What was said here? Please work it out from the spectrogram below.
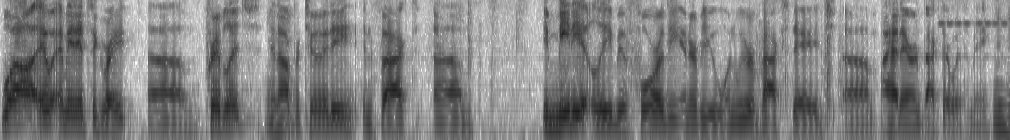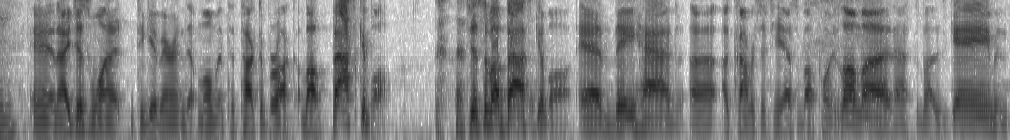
Well, it, I mean, it's a great um, privilege and opportunity. In fact, um, immediately before the interview, when we were backstage, um, I had Aaron back there with me, and I just wanted to give Aaron that moment to talk to Barack about basketball. just about basketball, and they had uh, a conversation. He asked about Point Loma and asked about his game, and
